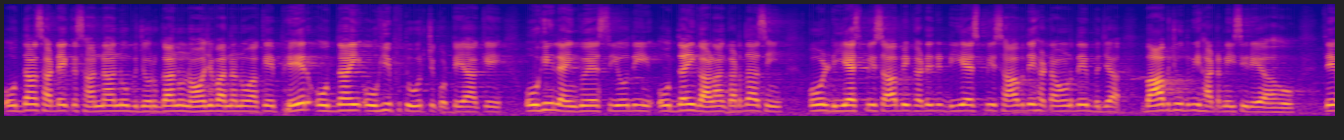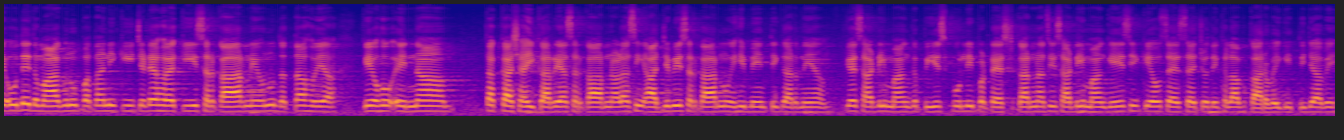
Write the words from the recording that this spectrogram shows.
ਉਦਾਂ ਸਾਡੇ ਕਿਸਾਨਾਂ ਨੂੰ, ਬਜ਼ੁਰਗਾਂ ਨੂੰ, ਨੌਜਵਾਨਾਂ ਨੂੰ ਆ ਕੇ ਫੇਰ ਉਦਾਂ ਹੀ ਉਹੀ ਫਤੂਰ ਚ ਕੁੱਟਿਆ ਕੇ, ਉਹੀ ਲੈਂਗੁਏਜ ਸੀ ਉਹਦੀ ਉਦਾਂ ਹੀ ਗਾਲਾਂ ਕੱਢਦਾ ਸੀ। ਕੋਲ ਡੀਐਸਪੀ ਸਾਹਿਬ ਵੀ ਖੜੇ ਸੀ ਡੀਐਸਪੀ ਸਾਹਿਬ ਦੇ ਹਟਾਉਣ ਦੇ ਬਜਾ- ਬਾਵਜੂਦ ਵੀ ਹਟ ਨਹੀਂ ਸੀ ਰਿਹਾ ਉਹ। ਤੇ ਉਹਦੇ ਦਿਮਾਗ ਨੂੰ ਪਤਾ ਨਹੀਂ ਕੀ ਚੜਿਆ ਹੋਇਆ, ਕੀ ਸਰਕਾਰ ਨੇ ਉਹਨੂੰ ਦਿੱਤਾ ਹੋਇਆ ਕਿ ਉਹ ਇੰਨਾ ਧੱਕਾਸ਼ਾਹੀ ਕਰ ਰਿਹਾ ਸਰਕਾਰ ਨਾਲ। ਅਸੀਂ ਅੱਜ ਵੀ ਸਰਕਾਰ ਨੂੰ ਇਹੀ ਬੇਨਤੀ ਕਰਦੇ ਹਾਂ ਕਿ ਸਾਡੀ ਮੰਗ ਪੀਸਫੁਲੀ ਪ੍ਰੋਟੈਸਟ ਕਰਨਾ। ਸੀ ਸਾਡੀ ਮੰਗ ਇਹ ਸੀ ਕਿ ਉਸ ਐਸਐਚਓ ਦੇ ਖਿਲਾਫ ਕਾਰਵਾਈ ਕੀਤੀ ਜਾਵੇ।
